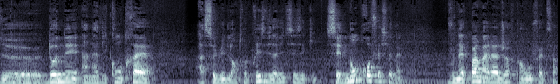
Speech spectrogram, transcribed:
de donner un avis contraire à celui de l'entreprise vis-à-vis de ses équipes. C'est non professionnel. Vous n'êtes pas manager quand vous faites ça.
